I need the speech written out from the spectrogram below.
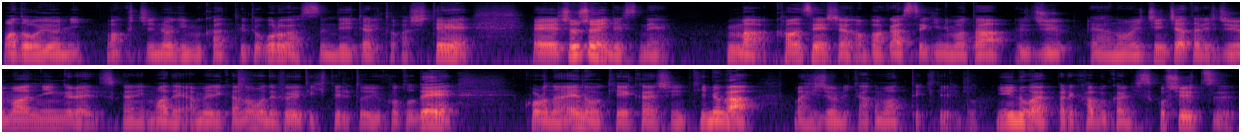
まあ、同様にワクチンの義務化っていうところが進んでいたりとかして、えー徐々にですね今感染者が爆発的にまた10あの1日あたり10万人ぐらいですかねまでアメリカの方で増えてきているということでコロナへの警戒心っていうのが、ま、非常に高まってきているというのがやっぱり株価に少しずつ、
